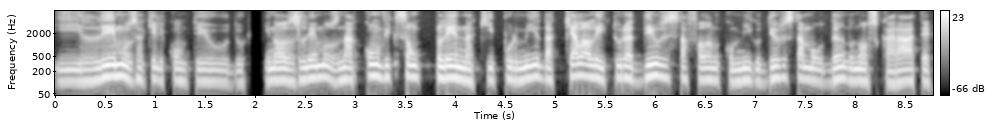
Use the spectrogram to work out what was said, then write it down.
e lemos aquele conteúdo e nós lemos na convicção plena que por meio daquela leitura Deus está falando comigo, Deus está moldando o nosso caráter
